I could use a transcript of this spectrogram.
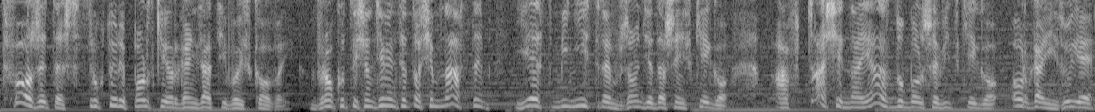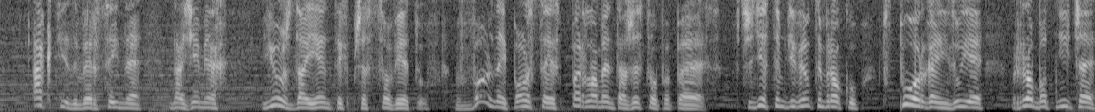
Tworzy też struktury Polskiej Organizacji Wojskowej. W roku 1918 jest ministrem w rządzie Daszyńskiego, a w czasie najazdu bolszewickiego organizuje akcje dywersyjne na ziemiach już zajętych przez Sowietów. W wolnej Polsce jest parlamentarzystą PPS. W 1939 roku współorganizuje robotnicze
